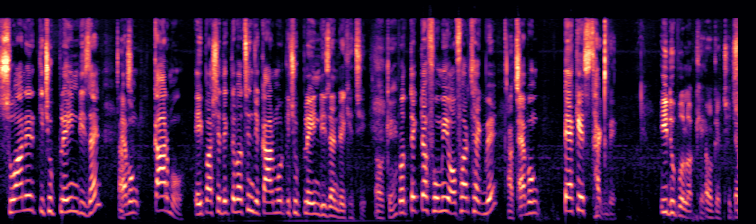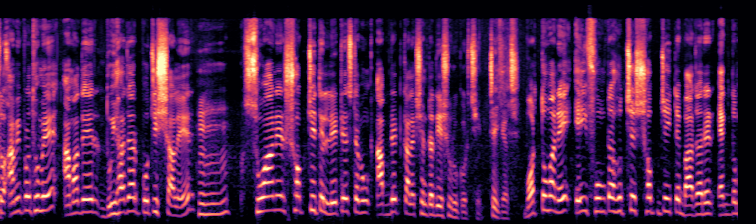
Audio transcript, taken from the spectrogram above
সোয়ানের কিছু প্লেন ডিজাইন এবং কার্মো এই পাশে দেখতে পাচ্ছেন যে কার্মোর কিছু প্লেন ডিজাইন রেখেছি। ওকে প্রত্যেকটা ফোমই অফার থাকবে আচ্ছা। এবং প্যাকেজ থাকবে। ঈদ উপলক্ষে। ওকে ঠিক আছে। আমি প্রথমে আমাদের দুই হাজার পঁচিশ সালের সোয়ানের সবচেয়ে লেটেস্ট এবং আপডেট কালেকশনটা দিয়ে শুরু করছি। ঠিক আছে। বর্তমানে এই ফোনটা হচ্ছে সবচেয়ে বাজারের একদম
